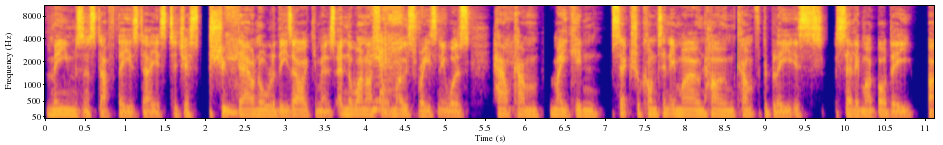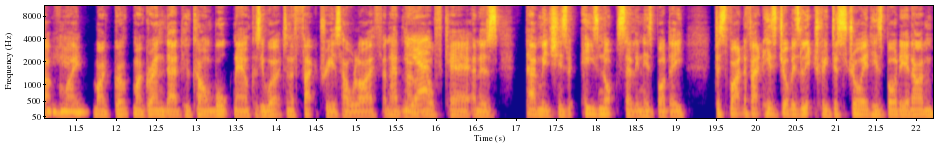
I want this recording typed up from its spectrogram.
memes and stuff these days to just shoot down all of these arguments. And the one I Yeah. saw most recently was how come making sexual content in my own home comfortably is selling my body, but my Mhm. my gr- my granddad who can't walk now because he worked in a factory his whole life and had no Yeah. health care and has damaged his he's not selling his body despite the fact his job has literally destroyed his body and I'm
